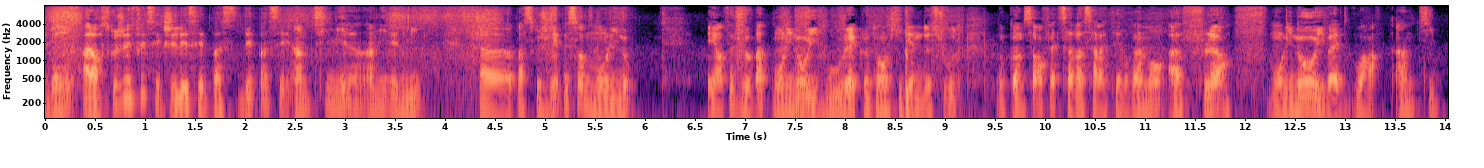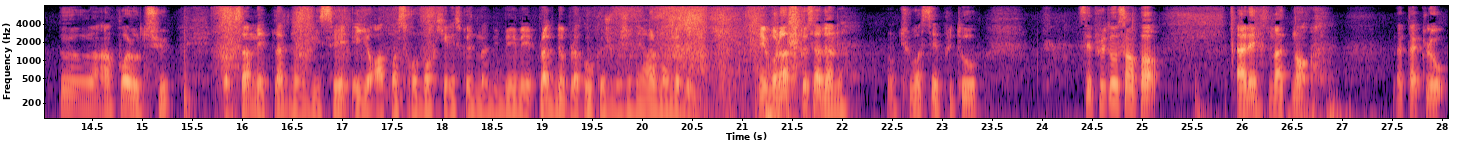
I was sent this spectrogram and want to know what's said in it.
Bon. Alors ce que j'ai fait, c'est que j'ai laissé dépasser un petit mille, un mille et demi, euh, parce que je l'épaisseur de mon lino. Et en fait, je veux pas que mon lino il bouge avec le temps qui vienne dessus. Donc comme ça, en fait, ça va s'arrêter vraiment à fleur. Mon lino, il va être voir un petit peu, un poil au-dessus. Comme ça, mes plaques vont glisser et il y aura pas ce rebord qui risque de m'abîmer mes plaques de placo que je vais généralement mettre dessus. Mais voilà ce que ça donne. Donc tu vois, c'est plutôt, c'est plutôt sympa. Allez, maintenant, on attaque l'eau.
